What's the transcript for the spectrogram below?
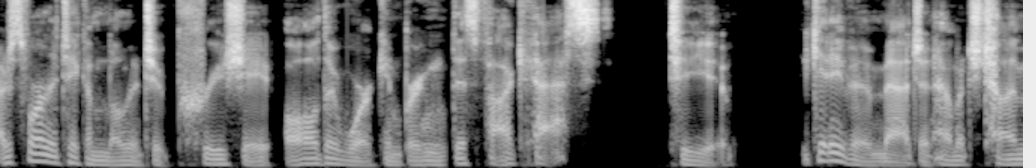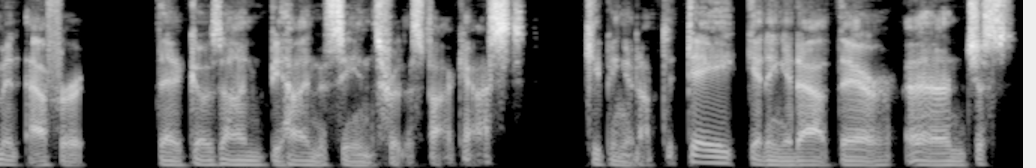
I just want to take a moment to appreciate all their work in bringing this podcast to you. You can't even imagine how much time and effort that goes on behind the scenes for this podcast, keeping it up to date, getting it out there, and just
